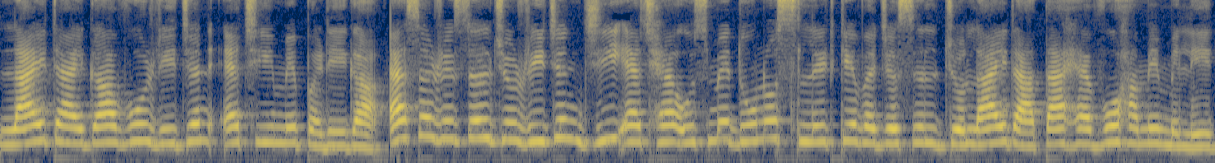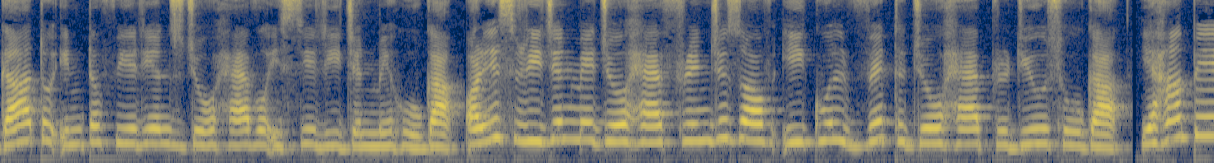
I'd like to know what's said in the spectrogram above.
लाइट आएगा वो रीजन एच ई में पड़ेगा। ऐसा रिज़ल्ट जो रीजन जी एच है, उसमें दोनों स्लिट के वजह से जो लाइट आता है, वो हमें मिलेगा। तो इंटरफेरेंस जो है, वो इसी रीजन में होगा। और इस रीजन में जो है फ्रिंजेस ऑफ़ इक्वल विथ जो है प्रोड्यूस होगा। यहाँ पे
